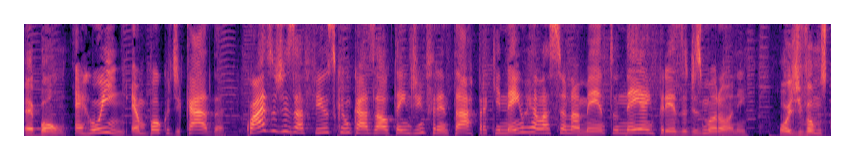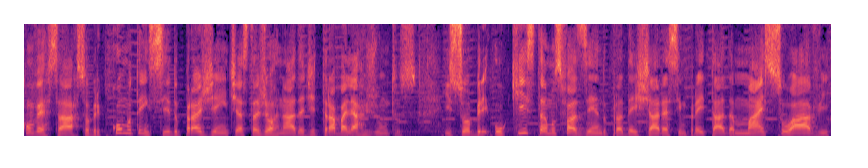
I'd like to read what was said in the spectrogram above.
É bom? É ruim? É um pouco de cada? Quais os desafios que um casal tem de enfrentar para que nem o relacionamento nem a empresa desmoronem? Hoje vamos conversar sobre como tem sido pra gente esta jornada de trabalhar juntos e sobre o que estamos fazendo para deixar essa empreitada mais suave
